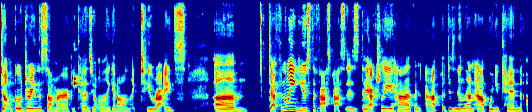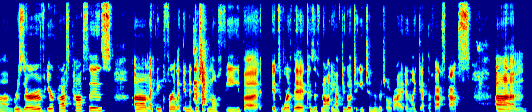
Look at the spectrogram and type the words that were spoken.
Don't go during the summer because you'll only get on like two rides. Um, definitely use the fast passes. They actually have an app, a Disneyland app, where you can um, reserve your fast passes. Um, I think for like an additional fee, but it's worth it because if not, you have to go to each individual ride and like get the fast pass. Um,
